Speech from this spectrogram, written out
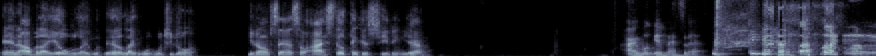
and I'll be like, "Yo, like what the hell? Like what, what you doing?" You know what I'm saying? So I still think it's cheating. Yeah. all right, we'll get back to that. but, uh,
